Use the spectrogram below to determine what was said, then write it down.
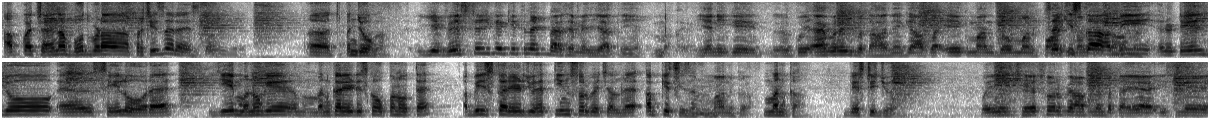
آپ کا چائنا بہت بڑا پرچیزر ہے اس کا پنجوں کا۔ یہ ویسٹیج کے کتنے پیسے مل جاتے ہیں؟ یعنی کہ کوئی ایوریج بتا دیں کہ آپ کا ایک من دو من سر اس کا ابھی ریٹیل جو سیل ہو رہا ہے یہ منوں کے من کا ریٹ اس کا اوپن ہوتا ہے۔ ابھی اس کا ریٹ جو ہے تین سو روپے چل رہا ہے اب کے سیزن من کا؟ من کا ویسٹیج جو ہے۔ وہ یہ چھ سو روپے آپ نے بتایا ہے اس میں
